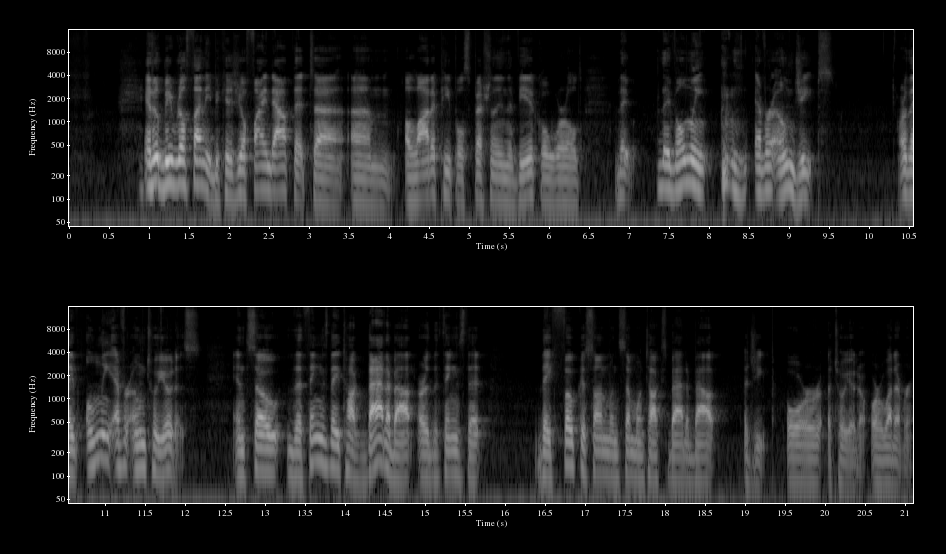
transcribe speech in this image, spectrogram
It'll be real funny because you'll find out that uh, um, a lot of people, especially in the vehicle world, they they've only ever owned Jeeps, or they've only ever owned Toyotas, and so the things they talk bad about are the things that they focus on when someone talks bad about a Jeep or a Toyota or whatever.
